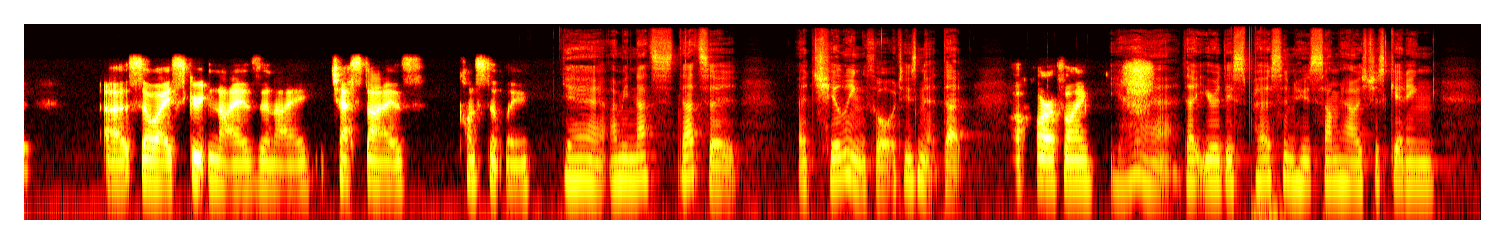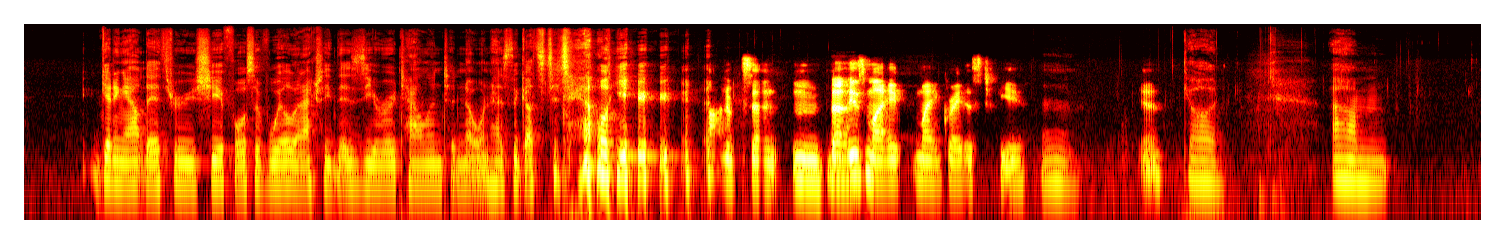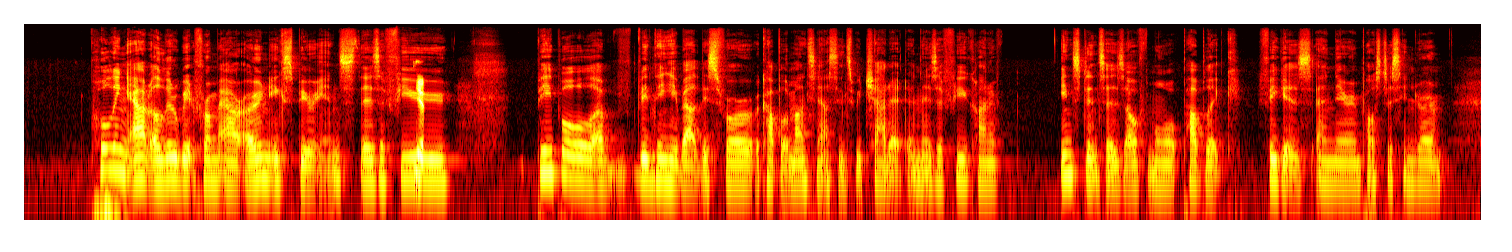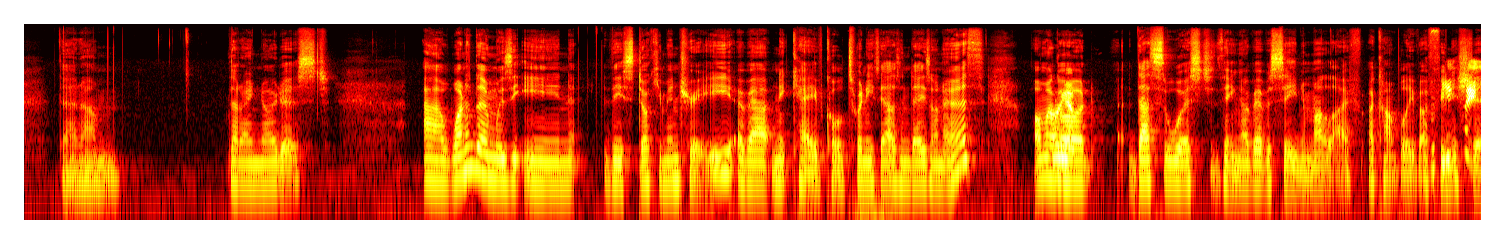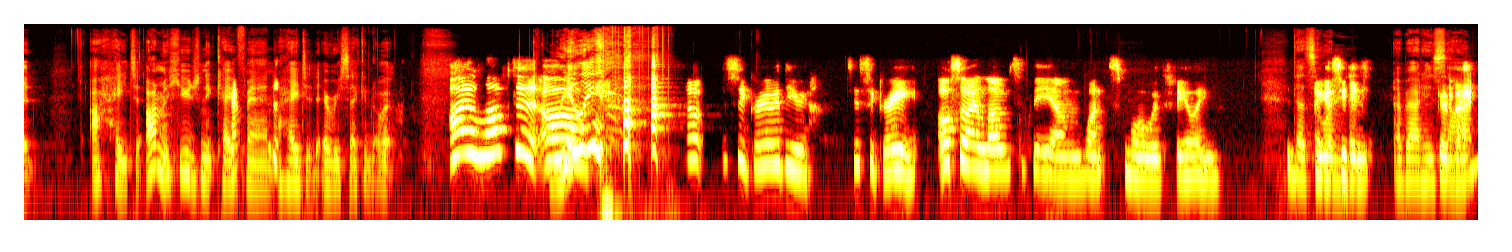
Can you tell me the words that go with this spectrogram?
Uh, so I scrutinize and I chastise constantly. yeah. I mean, that's that's a a chilling thought, isn't it? That Oh, horrifying. yeah, that you're this person who somehow is just getting getting out there through sheer force of will and actually there's zero talent and no one has the guts to tell you. 100%. Mm, that Mm. is my my greatest fear. Mm. Yeah. God. Um, pulling out a little bit from our own experience, there's a few people I've been thinking about this for a couple of months now since we chatted, and there's a few kind of instances of more public figures and their imposter syndrome that um that I noticed. Uh, one of them was in this documentary about Nick Cave called 20,000 Days on Earth. Oh my Oh, yeah. God, that's the worst thing I've ever seen in my life. I can't believe I finished it. I hate it. I'm a huge Nick Cave fan. I hated every second of it. I loved it. Oh, Really? No, disagree with you. Disagree. Also, I loved the um once more with feeling. That's I guess you didn't. about his go son. back.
